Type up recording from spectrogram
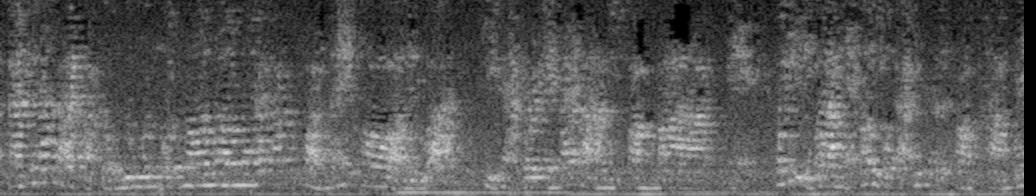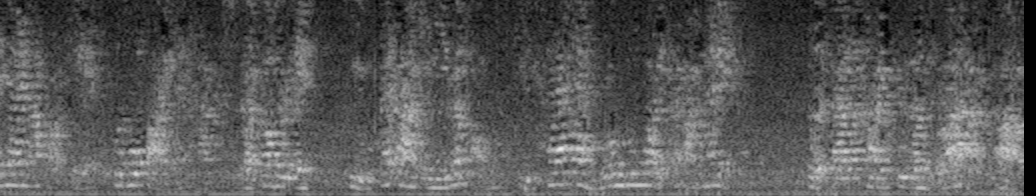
การที่ร่างกายขาดสมดุลอดนอนนอนน้อยพักผ่อนไม่พอหรือว่าผิวหนังบริเวณใต้ตามีความบางเนี่ยคนที่ผิวบางเนี่ยก็มีโอกาสที่จะเกิดความคล้ำได้ง่ายมากกว่าเคสทั่วไปนะคะ แล้วก็บริเวณ ผิวใต้ตามีเรื่องของผิวแห้งร่วมด้วยก็ทำให้เกิดการระคายเคืองหรือว่า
